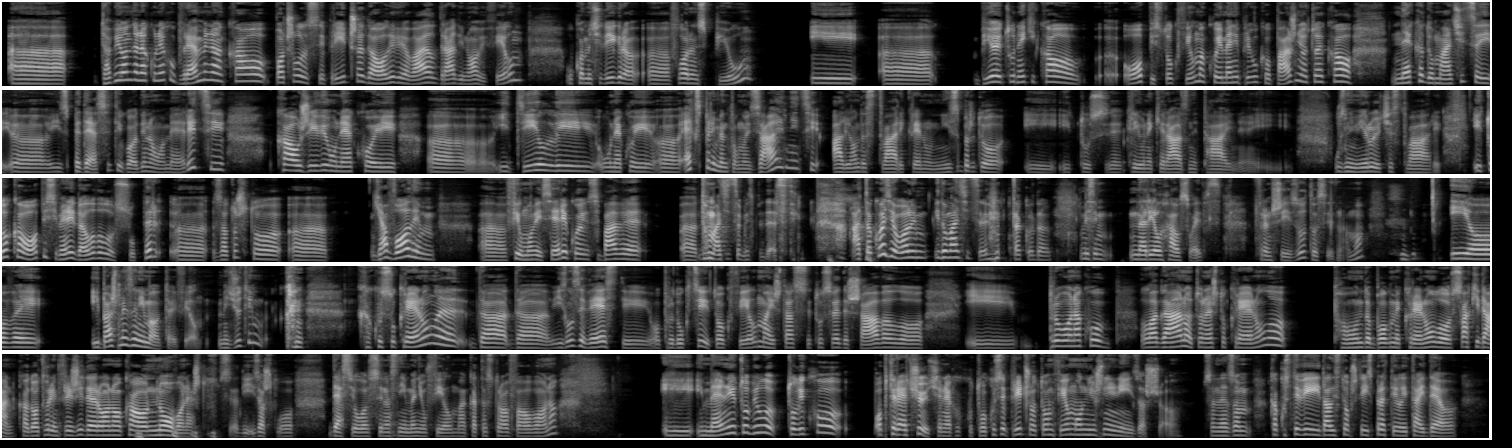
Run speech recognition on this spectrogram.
A, da bi onda nakon nekog vremena kao počelo da se priča da Olivia Wilde radi novi film u kome će da igra uh, Florence Pugh i uh, bio je tu neki kao opis tog filma koji je meni privukao pažnju, a to je kao neka domaćica iz 50. godina u Americi, kao živi u nekoj uh, idili, u nekoj uh, eksperimentalnoj zajednici, ali onda stvari krenu nizbrdo i, i tu se kriju neke razne tajne i uznemirujuće stvari. I to kao opis je meni delovalo super, uh, zato što uh, ja volim uh, filmove i serije koje se bave domaćicama iz 50. A takođe volim i domaćice, tako da, mislim, na Real Housewives franšizu, to svi znamo. I, ovaj, I baš me zanimao taj film. Međutim, kako su krenule da, da izlaze vesti o produkciji tog filma i šta se tu sve dešavalo i prvo onako lagano to nešto krenulo, pa onda, bog me, krenulo svaki dan. Kad otvorim frižider, ono kao novo nešto se izašlo, desilo se na snimanju filma, katastrofa, ovo ono. I, I meni je to bilo toliko opterećujuće nekako, toliko se priča o tom filmu, on još nije, nije izašao. Sad ne znam, kako ste vi, da li ste uopšte ispratili taj deo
